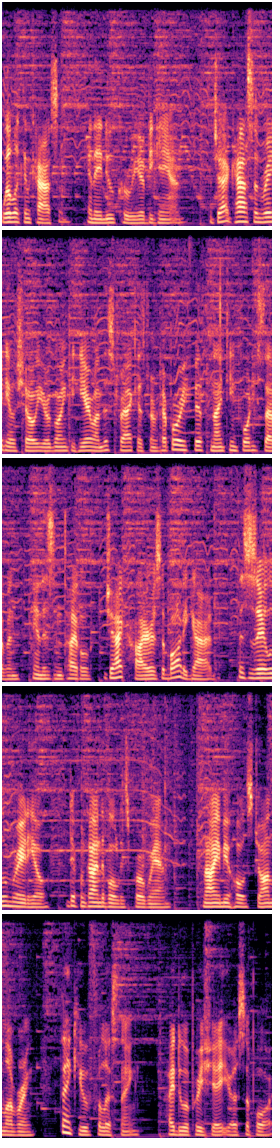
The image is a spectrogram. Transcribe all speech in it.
Willock and Carson, and a new career began. The Jack Carson radio show you're going to hear on this track is from February 5th, 1947, and is entitled Jack Hires a Bodyguard. This is Heirloom Radio, a different kind of oldies program, and I am your host, John Lovering. Thank you for listening. I do appreciate your support.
